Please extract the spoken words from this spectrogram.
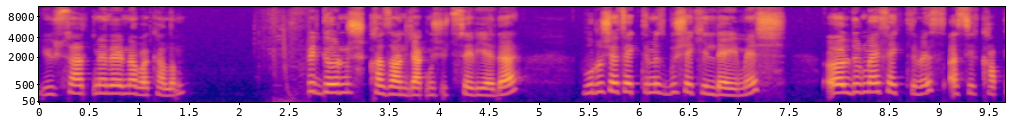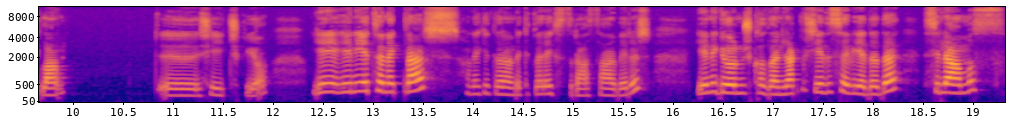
Yükseltmelerine bakalım. Bir görünüş kazanacakmış 3 seviyede. Vuruş efektimiz bu şekildeymiş. Öldürme efektimiz asil kaplan e, şeyi çıkıyor. Yeni, yeni yetenekler, hareket eden hareketler ekstra hasar verir. Yeni görünüş kazanacakmış. 7 seviyede de silahımız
